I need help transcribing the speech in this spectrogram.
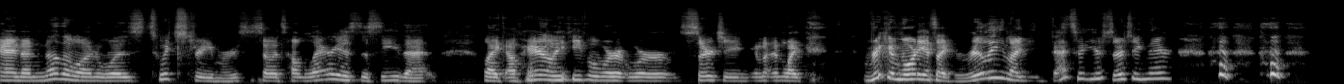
And another one was Twitch streamers. So it's hilarious to see that like apparently people were were searching and, and like Rick and Morty, it's like, really? Like that's what you're searching there?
